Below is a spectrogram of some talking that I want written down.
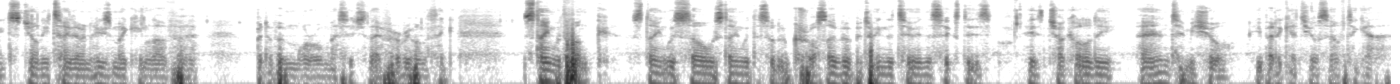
Johnnie Taylor and Who's Making Love. A bit of a moral message there for everyone, I think. Staying with funk, staying with soul, staying with the sort of crossover between the two in the 60s. Here's Chuck Holiday and Timmy Shaw. You better get yourself together.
